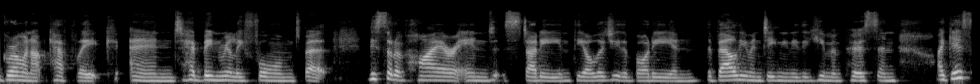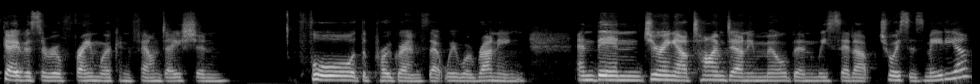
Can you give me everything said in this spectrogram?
grown up Catholic and had been really formed, but this sort of higher end study in theology of the body and the value and dignity of the human person, I guess gave us a real framework and foundation for the programs that we were running. And then during our time down in Melbourne, we set up Choices Media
